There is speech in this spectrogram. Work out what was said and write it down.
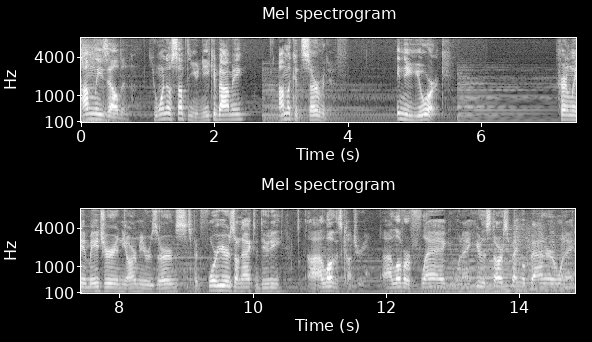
I'm Lee Zeldin. You want to know something unique about me? I'm a conservative. In New York. Currently a major in the Army Reserves. Spent four years on active duty. Uh, I love this country. I love our flag. When I hear the Star Spangled Banner, when I,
